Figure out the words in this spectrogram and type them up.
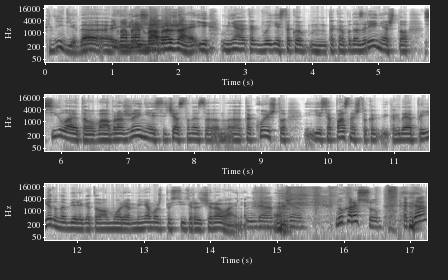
книги, да, и, и, воображая. и воображая. И у меня как бы есть такое, такое подозрение, что сила этого воображения сейчас становится э, такой, что есть опасность, что когда я приеду на берег этого моря, меня может посетить разочарование. Да, да. Ну хорошо, тогда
